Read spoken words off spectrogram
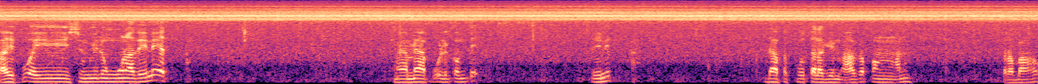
Tayo po ay sumilong muna din eh at maya maya po ulit konti. Init. Dapat po talaga yung aga pang ano, trabaho.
